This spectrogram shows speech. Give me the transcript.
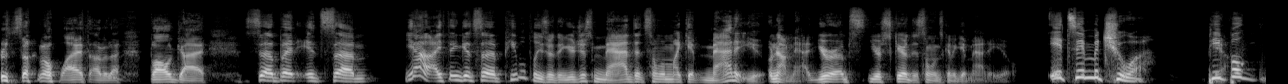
or something. I don't know why I thought of that bald guy. So, but it's, um, yeah, I think it's a people pleaser thing. You're just mad that someone might get mad at you, or not mad. You're you're scared that someone's going to get mad at you. It's immature. People yeah.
